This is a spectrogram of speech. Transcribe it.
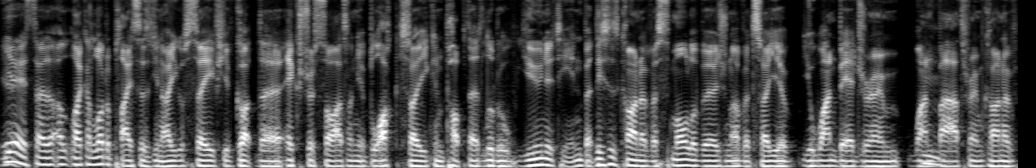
Yeah. so uh, like a lot of places, you know, you'll see if you've got the extra size on your block, so you can pop that little unit in. But this is kind of a smaller version of it. So your your one bedroom, one hmm. bathroom, kind of.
